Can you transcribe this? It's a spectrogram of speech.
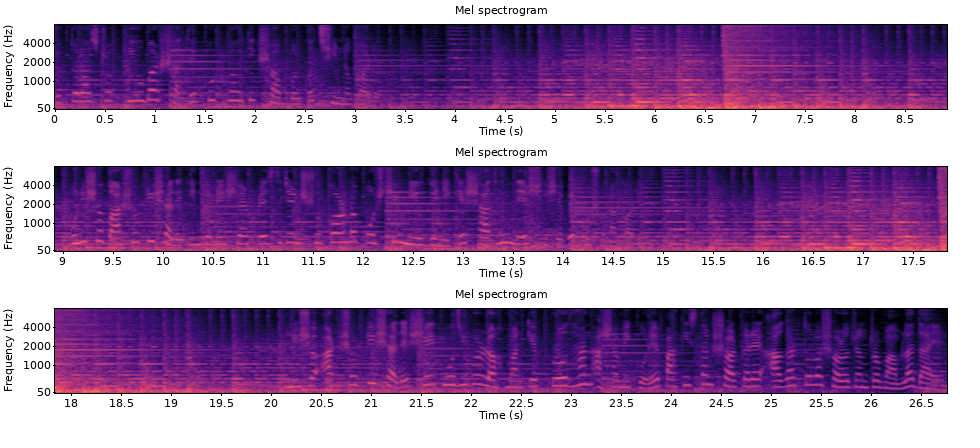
যুক্তরাষ্ট্র কিউবার সাথে কূটনৈতিক সম্পর্ক ছিন্ন করে। উনিশশো বাষট্টি সালে ইন্দোনেশিয়ার প্রেসিডেন্ট সুকর্ণ পশ্চিম নিউগিনিকে স্বাধীন দেশ হিসেবে ঘোষণা করেন। উনিশশো আটষট্টি সালে শেখ মুজিবুর রহমানকে প্রধান আসামি করে পাকিস্তান সরকারের আগারতলা ষড়যন্ত্র মামলা দায়ের।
